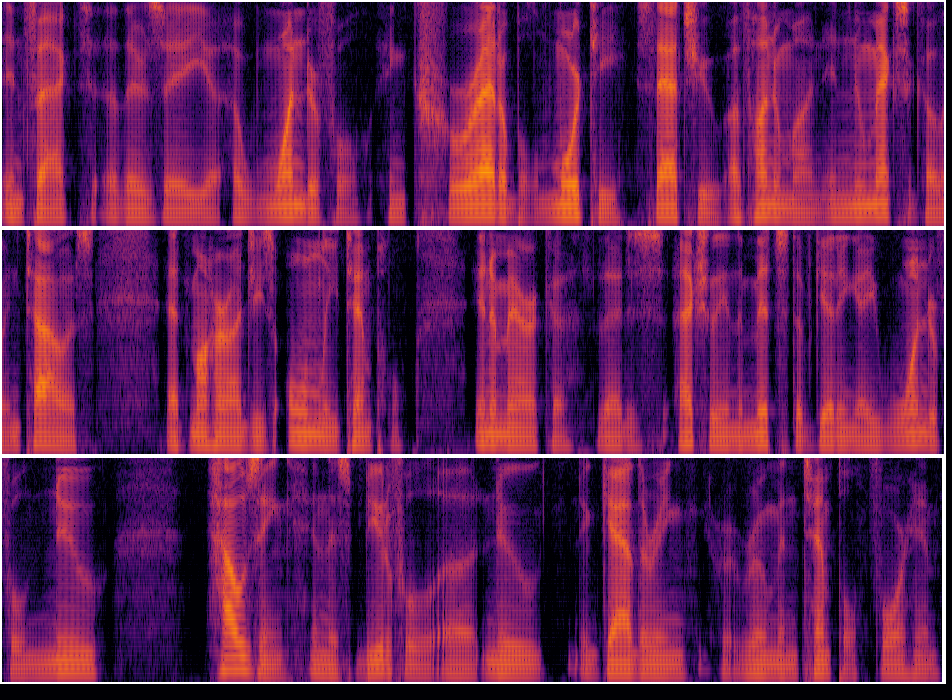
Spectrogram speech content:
in fact, uh, there's a, a wonderful, incredible Murti statue of Hanuman in New Mexico, in Taos, at Maharaji's only temple in America that is actually in the midst of getting a wonderful new housing in this beautiful uh, new gathering room and temple for him.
